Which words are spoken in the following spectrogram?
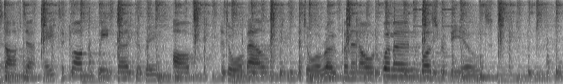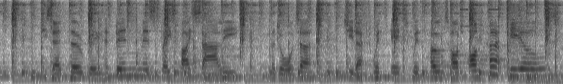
Just after eight o'clock, we heard the ring of the doorbell. The door opened, an old woman was revealed. She said the ring had been misplaced by Sally, her daughter. She left with it with Holmes hot on her heels.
